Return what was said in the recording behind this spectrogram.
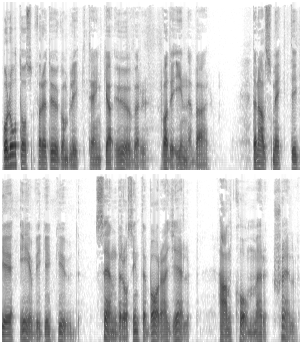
Och låt oss för ett ögonblick tänka över vad det innebär. Den allsmäktige, evige Gud sänder oss inte bara hjälp, han kommer själv.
